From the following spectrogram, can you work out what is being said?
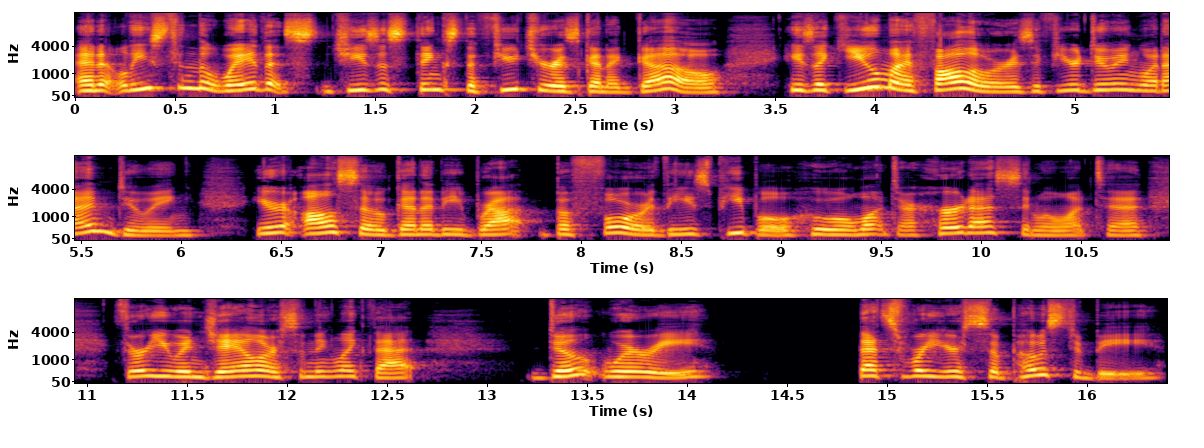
And at least in the way that Jesus thinks the future is going to go, he's like, You, my followers, if you're doing what I'm doing, you're also going to be brought before these people who will want to hurt us and will want to throw you in jail or something like that. Don't worry. That's where you're supposed to be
